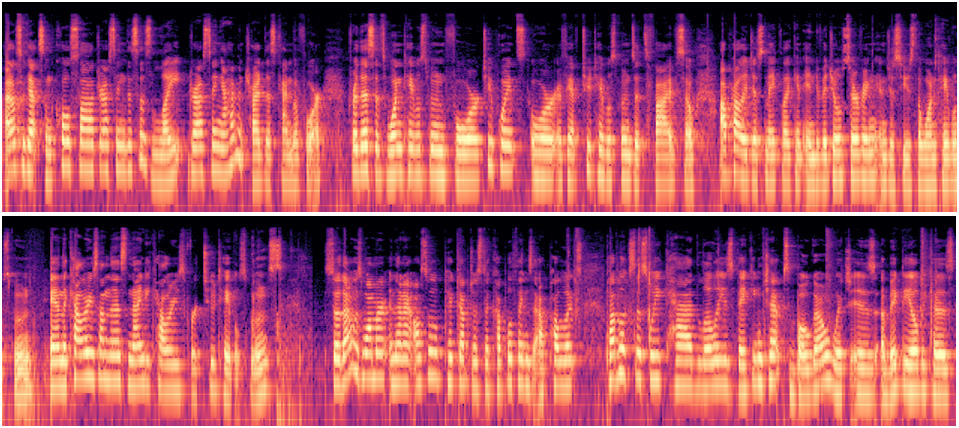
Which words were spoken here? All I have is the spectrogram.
I also got some coleslaw dressing. This is light dressing. I haven't tried this kind before. For this, it's one tablespoon for two points, or if you have two tablespoons, it's five. So I'll probably just make like an individual serving and just use the one tablespoon. And the calories on this, 90 calories for two tablespoons. So that was Walmart. And then I also picked up just a couple things at Publix. Publix this week had Lily's baking chips, BOGO, which is a big deal because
